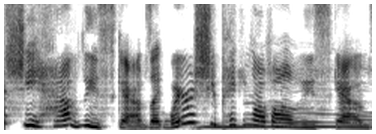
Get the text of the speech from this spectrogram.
does she have these scabs? Like, where is she picking off all of these scabs?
